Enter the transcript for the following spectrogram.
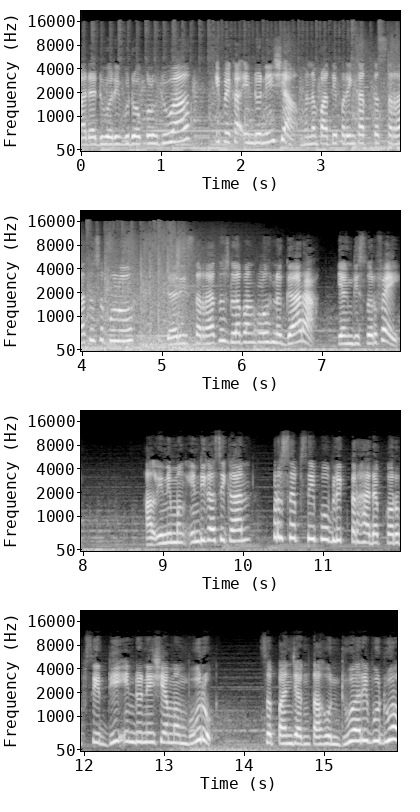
Pada 2022, IPK Indonesia menempati peringkat ke-110 dari 180 negara yang disurvei. Hal ini mengindikasikan persepsi publik terhadap korupsi di Indonesia memburuk sepanjang tahun 2022.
